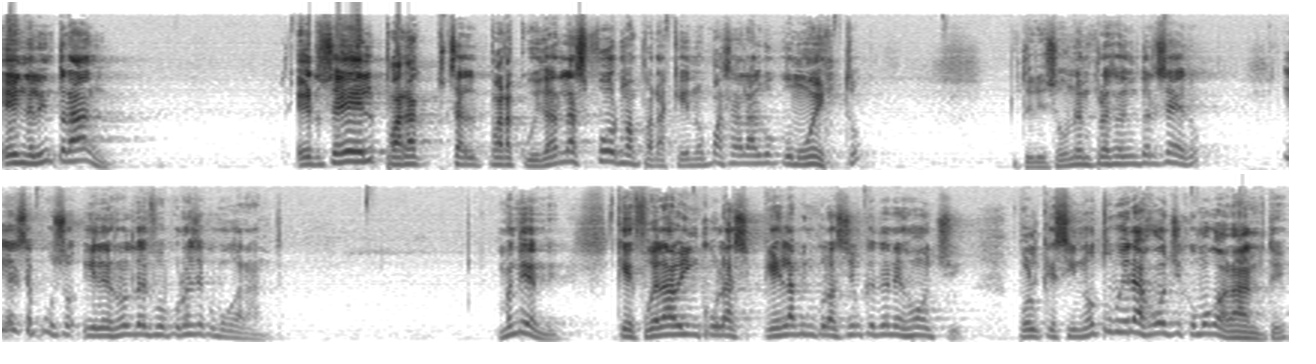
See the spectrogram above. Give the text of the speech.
en el Intran. Entonces él, para, para cuidar las formas, para que no pasara algo como esto, utilizó una empresa de un tercero y él se puso, y el error de él fue ponerse como garante. ¿Me entiendes? Que fue la vinculación, que es la vinculación que tiene Hochi. Porque si no tuviera Hochi como garante,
